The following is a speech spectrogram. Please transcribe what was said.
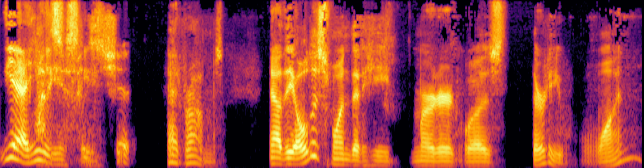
Yeah, he was piece of shit. Had problems. Now, the oldest one that he murdered was 31?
